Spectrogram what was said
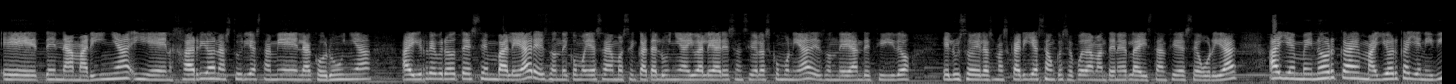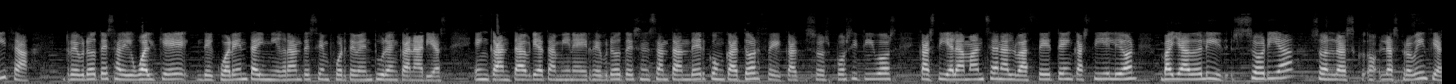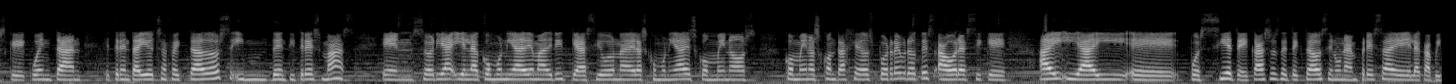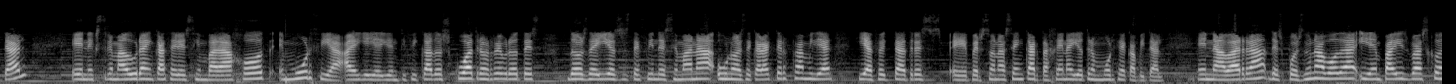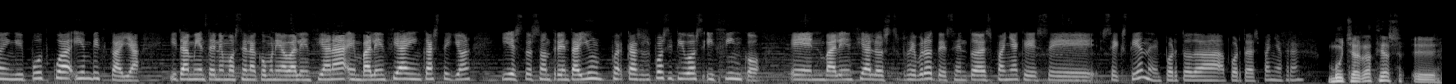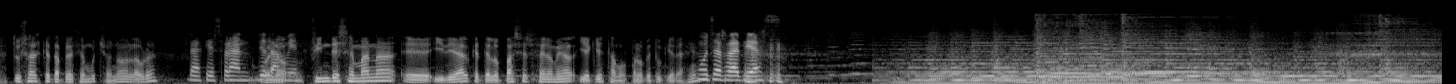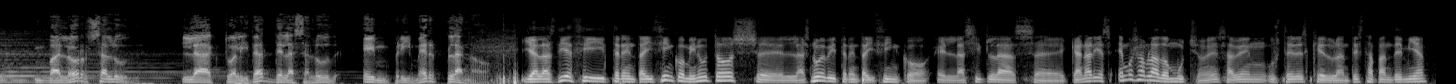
Eh, en Amariña y en Jarrio, en Asturias también, en La Coruña, hay rebrotes en Baleares, donde como ya sabemos en Cataluña y Baleares han sido las comunidades donde han decidido el uso de las mascarillas aunque se pueda mantener la distancia de seguridad. Hay en Menorca, en Mallorca y en Ibiza rebrotes, al igual que de 40 inmigrantes en Fuerteventura, en Canarias. En Cantabria también hay rebrotes en Santander con 14 casos positivos, Castilla-La Mancha, en Albacete, en Castilla y León, Valladolid, Soria son las, las provincias que cuentan 38 afectados y 23 más en Soria y en la Comunidad de Madrid, que ha sido una de las comunidades con menos con menos contagiados por rebrotes. Ahora sí que hay y hay eh, pues siete casos detectados en una empresa de la capital En Extremadura, en Cáceres y en Badajoz. En Murcia hay identificados cuatro rebrotes, dos de ellos este fin de semana. Uno es de carácter familiar y afecta a tres eh, personas en Cartagena y otro en Murcia capital. En Navarra, después de una boda, y en País Vasco, en Guipúzcoa y en Vizcaya. Y también tenemos en la Comunidad Valenciana, en Valencia y en Castellón. Y estos son 31 casos positivos y 5 en Valencia los rebrotes en toda España que se, se extienden por toda, por toda España, Fran. Muchas gracias. Eh, tú sabes que te aprecio mucho, ¿no, Laura? Gracias, Fran. Yo bueno, también. Fin de semana eh, ideal, que te lo pases fenomenal y aquí estamos, para lo que tú quieras. ¿eh? Muchas gracias. Valor Salud. La actualidad de la salud en primer plano. Y a las 10 y 35 minutos, eh, las 9 y 35 en las Islas eh, Canarias, hemos hablado mucho, ¿eh? saben ustedes que durante esta pandemia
